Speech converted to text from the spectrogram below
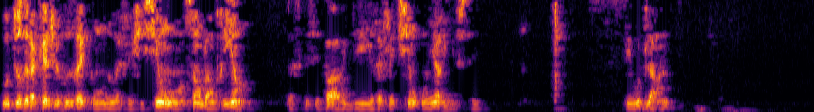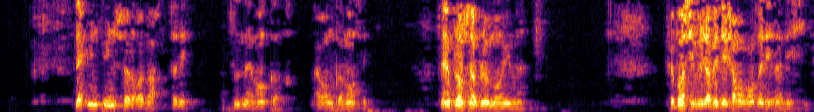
autour de laquelle je voudrais qu'on nous réfléchissions ensemble en priant. Parce que c'est pas avec des réflexions qu'on y arrive, c'est, c'est au-delà. Hein. Mais une, une, seule remarque, tenez, tout de même encore, avant de commencer. Un plan simplement humain. Je pas si vous avez déjà rencontré des imbéciles.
